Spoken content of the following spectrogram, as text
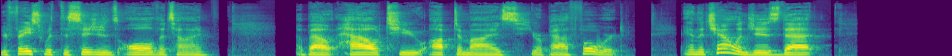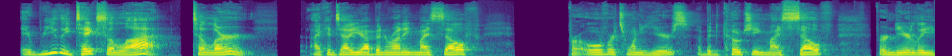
you're faced with decisions all the time about how to optimize your path forward. And the challenge is that it really takes a lot to learn I can tell you, I've been running myself for over 20 years. I've been coaching myself for nearly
